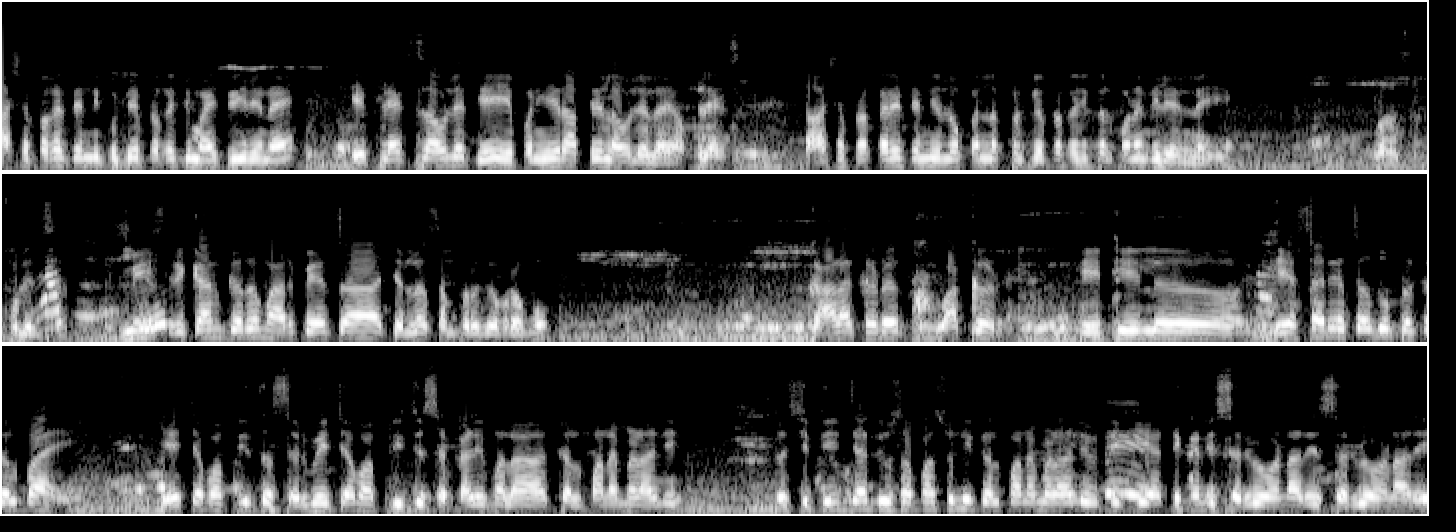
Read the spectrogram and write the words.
अशा प्रकारे त्यांनी कुठल्याही प्रकारची माहिती दिली नाही. हे फ्लॅक्स लावलेत हे पण हे रात्री लावलेलं आहे हा फ्लॅक्स अशा प्रकारे त्यांनी लोकांना कुठल्याही प्रकारची कल्पना दिलेली नाहीये. बरं मी श्रीकांत कदम आरपीआयचा जिल्हा संपर्क प्रमुख. काळा खडक वाकड येथील एस आर एचा जो प्रकल्प आहे याच्या बाबतीत सर्वेच्या बाबतीची सकाळी मला कल्पना मिळाली. तशी तीन चार दिवसापासून ही कल्पना मिळाली होती की या ठिकाणी सर्वे होणार आहे सर्वे होणार आहे.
